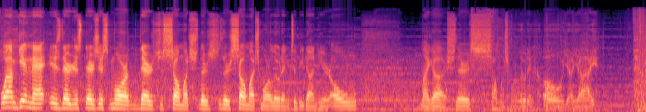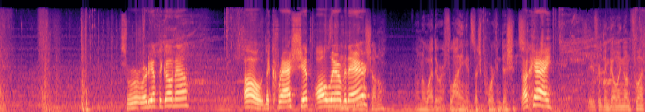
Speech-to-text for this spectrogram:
What I'm getting at is there just there's just more there's just so much there's there's so much more looting to be done here. Oh my gosh, there's so much more looting. Oh yeah yeah. So where, where do you have to go now? Oh, the crash ship all the way over there? Shuttle? I don't know why they were flying in such poor conditions. Okay. Safer than going on foot.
